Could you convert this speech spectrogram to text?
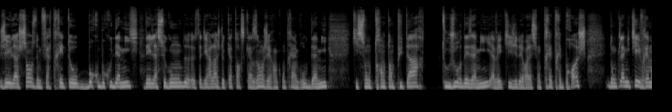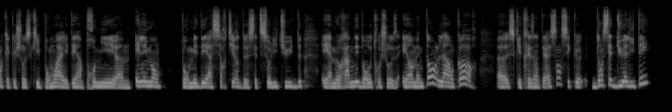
J'ai eu la chance de me faire très tôt beaucoup, beaucoup d'amis. Dès la seconde, c'est-à-dire à, l'âge de 14-15 ans, j'ai rencontré un groupe d'amis qui sont 30 ans plus tard, toujours des amis avec qui j'ai des relations très très proches. Donc l'amitié est vraiment quelque chose qui pour moi a été un premier euh, élément pour m'aider à sortir de cette solitude et à me ramener dans autre chose. Et en même temps, là encore, euh, ce qui est très intéressant, c'est que dans cette dualité,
